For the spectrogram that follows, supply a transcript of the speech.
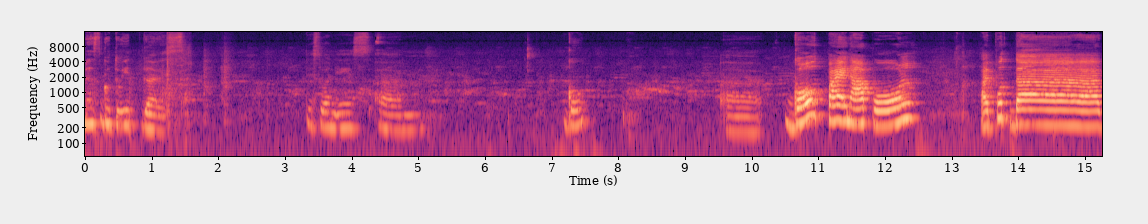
let's go to it guys. This one is um, goat uh, goat pineapple. I put the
